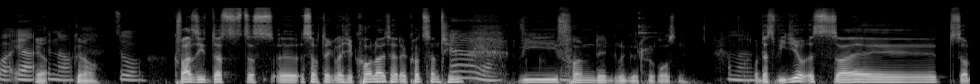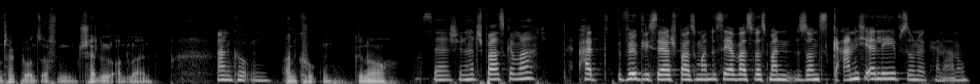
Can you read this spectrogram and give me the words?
Ja, Ja, genau. genau. So. Quasi, das, das äh, ist auch der gleiche Chorleiter, der Konstantin, Ah ja, wie von den Grüngürtelrosen. Hammer. Und das Video ist seit Sonntag bei uns auf dem Channel online. Angucken. Angucken, genau. Sehr schön. Hat Spaß gemacht? Hat wirklich sehr Spaß gemacht. Das ist ja was, was man sonst gar nicht erlebt. So eine, keine Ahnung,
